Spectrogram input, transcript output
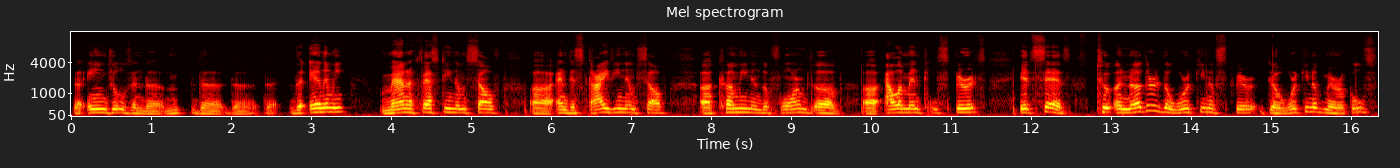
the angels and the the the the, the enemy manifesting himself uh, and disguising himself, uh, coming in the forms of uh, elemental spirits. It says, "To another the working of spirit, the working of miracles."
